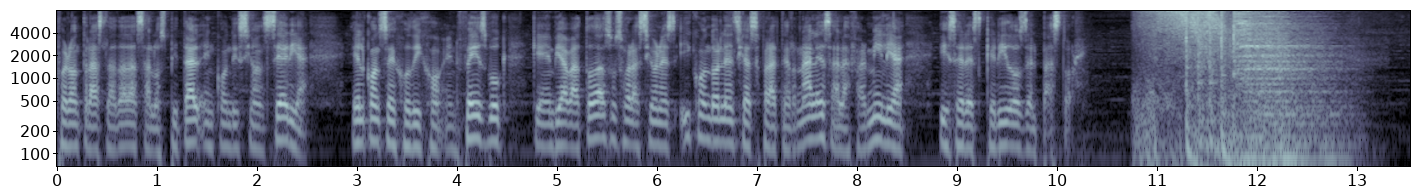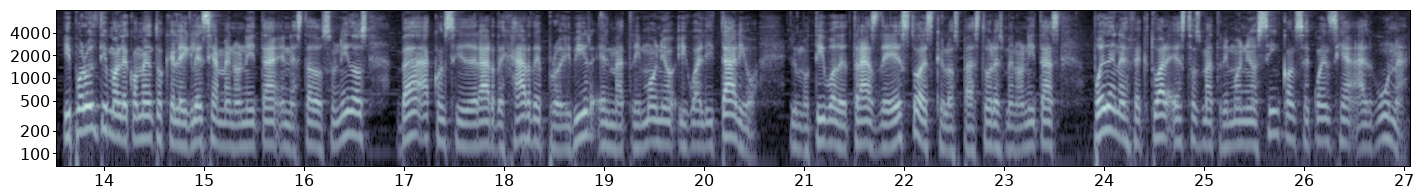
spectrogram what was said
fueron trasladadas al hospital en condición seria. El Consejo dijo en Facebook que enviaba todas sus oraciones y condolencias fraternales a la familia y seres queridos del pastor. Y por último le comento que la Iglesia Menonita en Estados Unidos va a considerar dejar de prohibir el matrimonio igualitario. El motivo detrás de esto es que los pastores menonitas pueden efectuar estos matrimonios sin consecuencia alguna,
